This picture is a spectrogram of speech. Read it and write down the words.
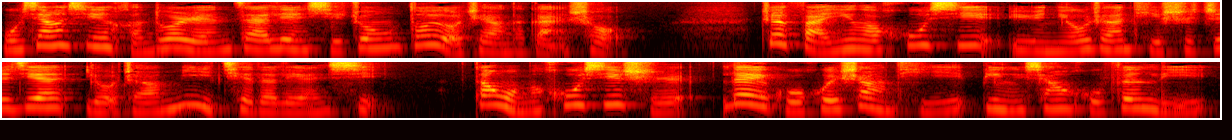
我相信很多人在练习中都有这样的感受，这反映了呼吸与扭转体式之间有着密切的联系。当我们呼吸时，肋骨会上提并相互分离。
